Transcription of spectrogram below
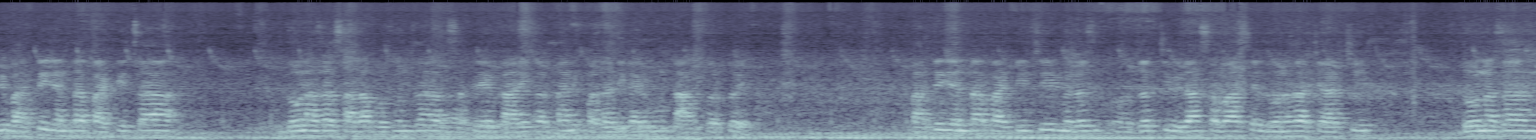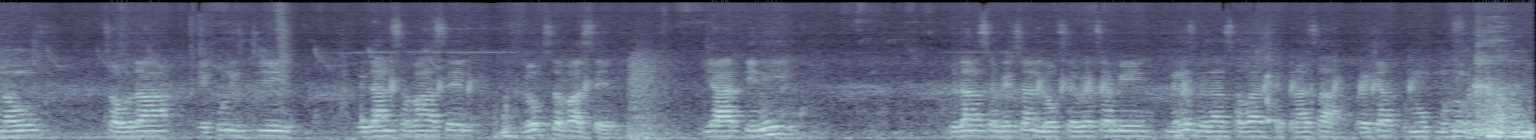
मी भारतीय जनता पार्टीचा दोन हजार सालापासूनचा सक्रिय कार्यकर्ता आणि पदाधिकारी म्हणून काम करतोय. भारतीय जनता पार्टीची मिरज जगची विधानसभा असेल दोन हजार चारची दोन हजार नऊ चौदा एकोणीसची विधानसभा असेल लोकसभा असेल या तिन्ही विधानसभेचा आणि लोकसभेचा मी मिरज विधानसभा क्षेत्राचा प्रचार प्रमुख म्हणून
